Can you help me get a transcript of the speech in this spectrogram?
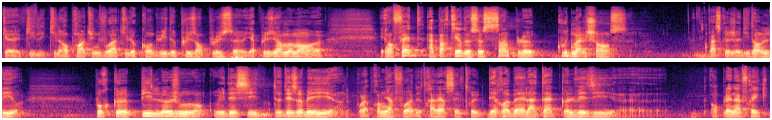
qu'il, emprunte une voie qui le conduit de plus en plus. Euh, il y a plusieurs moments. Euh, et en fait, à partir de ce simple coup de malchance, parce que je dis dans le livre, pour que pile le jour où il décide de désobéir pour la première fois, de traverser le truc, des rebelles attaquent Colvézi euh, en pleine Afrique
